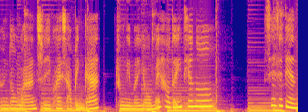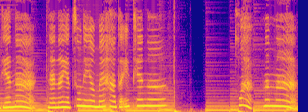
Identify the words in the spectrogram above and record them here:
运动完吃一块小饼干，祝你们有美好的一天哦。谢谢点点呐，奶奶也祝你有美好的一天呢。哇，妈妈，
